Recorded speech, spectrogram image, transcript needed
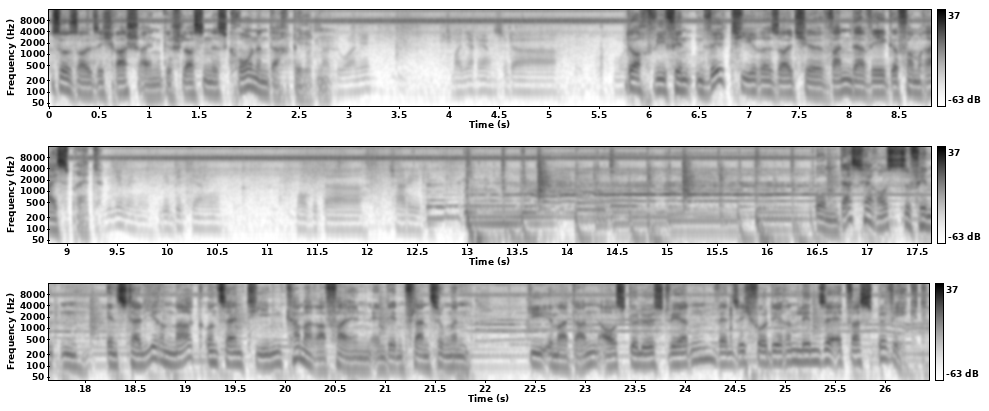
So soll sich rasch ein geschlossenes Kronendach bilden. Doch wie finden Wildtiere solche Wanderwege vom Reißbrett? Um das herauszufinden, installieren Mark und sein Team Kamerafallen in den Pflanzungen – die immer dann ausgelöst werden, wenn sich vor deren Linse etwas bewegt.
